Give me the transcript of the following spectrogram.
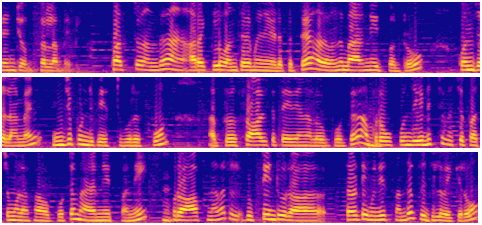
செஞ்சோம்? சொல்ல பேபி ஃபர்ஸ்ட் வந்து அரை கிலோ வஞ்சர மீன் எடுத்துட்டு அதை வந்து மேரினேட் பண்ணுறோம் கொஞ்சம் லெமன் இஞ்சி பூண்டு பேஸ்ட் ஒரு ஸ்பூன் அப்புறம் சால்ட் தேவையான அளவு போட்டு அப்புறம் கொஞ்சம் இடிச்சு வச்ச பச்சை மிளகாவை போட்டு மேரினேட் பண்ணி. ஒரு half an hour fifteen to thirty minutes வந்து ஃப்ரிட்ஜில் வைக்கிறோம்.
